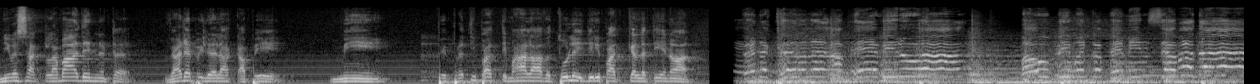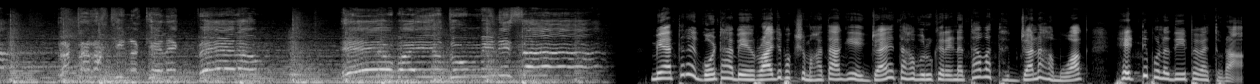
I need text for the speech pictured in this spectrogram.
නිවසක් ලබා දෙන්නට වැඩපිළිවෙලක් අපේ මේ ප්‍රතිපත්ති මාලාව තුළ ඉදිරිපත් කළ තියෙනවා. වැඩ කරන අපේ විරුවා බෞබිමට පෙමින් සැවදා රට රකින කෙනෙක් බේනම් මේ අතර ගෝඨාභය රාජපක්ෂ මහතාගේ ජය තහවුරු කරන තවත් ජනහමුවක් හෙට්ටිපොළදී පැවැත්වුණා.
